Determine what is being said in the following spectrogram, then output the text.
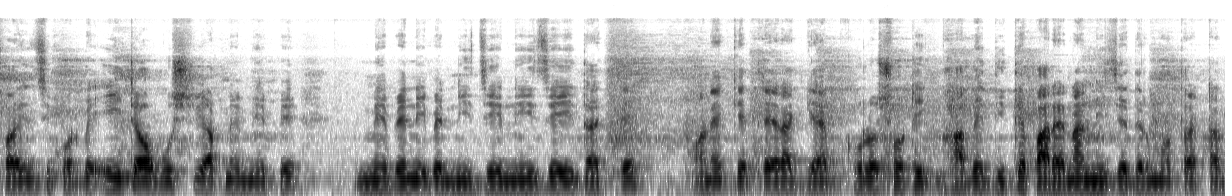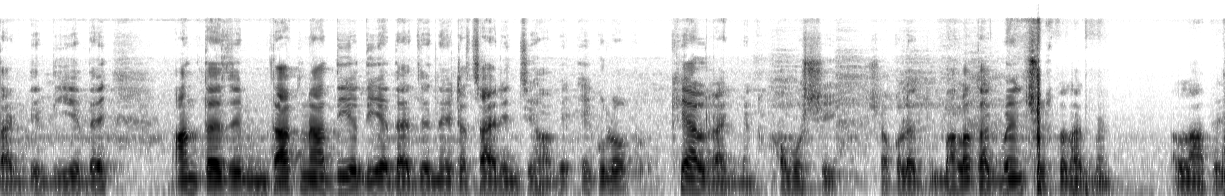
ছয় ইঞ্চি পড়বে, এইটা অবশ্যই আপনি মেপে মেপে নেবেন নিজে নিজেই দায়িত্বে। অনেক ক্ষেত্রে এরা গ্যাপগুলো সঠিকভাবে দিতে পারে না, নিজেদের মতো একটা দাগ দিয়ে দিয়ে দেয়। আনতে যে দাগ না দিয়ে দিয়ে দেয় যে এটা চার ইঞ্চি হবে। এগুলো খেয়াল রাখবেন অবশ্যই। সকলে ভালো থাকবেন, সুস্থ থাকবেন। আল্লাহ হাফেজ।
